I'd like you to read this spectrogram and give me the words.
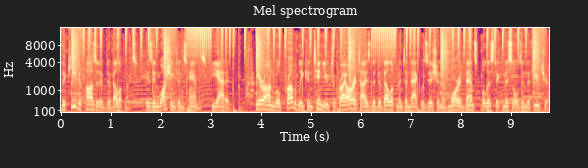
The key to positive developments is in Washington's hands, he added. Iran will probably continue to prioritize the development and acquisition of more advanced ballistic missiles in the future,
